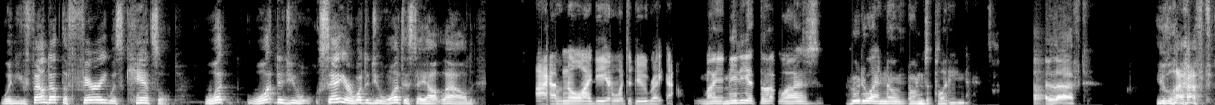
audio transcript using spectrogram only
When you found out the ferry was canceled, what what did you say or what did you want to say out loud? I have no idea what to do right now. My immediate thought was, who do I know that owns a plane? I laughed. You laughed.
